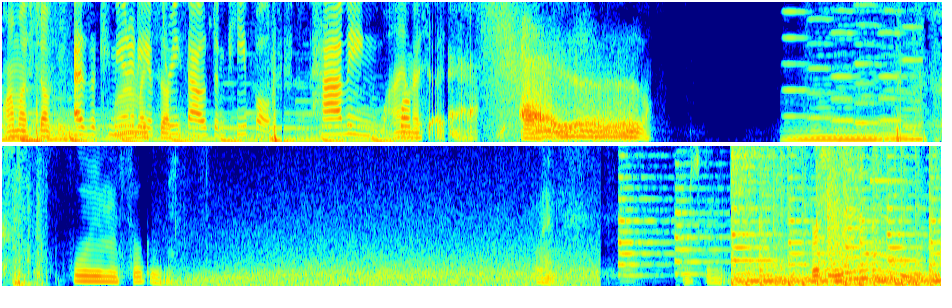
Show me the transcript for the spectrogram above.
Why am I sucking? as a community of 3,000 people, having Why am I corp- so? Why am I sucking? Okay. I'm just gonna. First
